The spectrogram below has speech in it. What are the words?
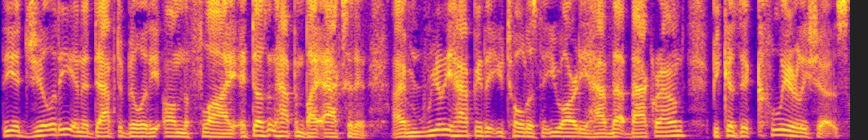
the agility and adaptability on the fly. It doesn't happen by accident. I'm really happy that you told us that you already have that background because it clearly shows.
